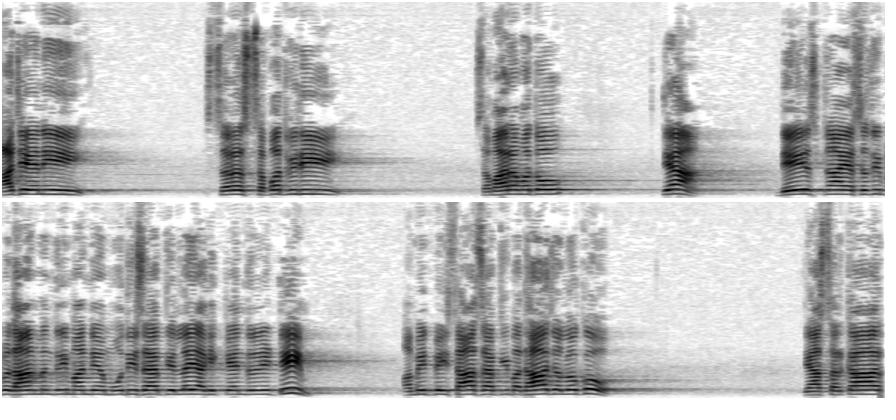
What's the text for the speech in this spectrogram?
આજે એની સરસ શપથવિધિ સમારંભ હતો. ત્યાં દેશના યશસ્વી પ્રધાનમંત્રી માન્ય મોદી સાહેબથી લઈ આખી કેન્દ્રની ટીમ, અમિતભાઈ શાહ સાહેબથી બધા જ લોકો ત્યાં સરકાર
